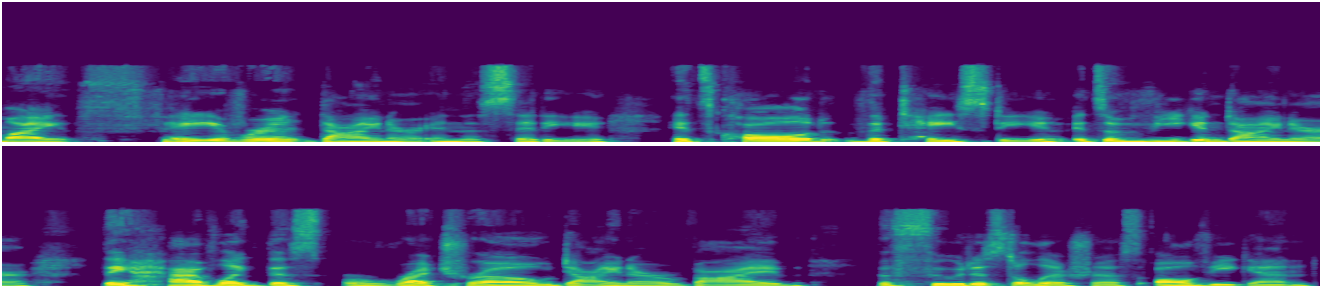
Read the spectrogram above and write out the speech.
my favorite diner in the city. It's called The Tasty. It's a vegan diner. They have like this retro diner vibe. The food is delicious, all vegan.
